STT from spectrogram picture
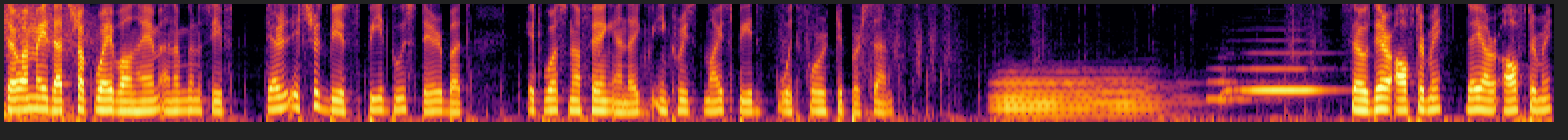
So I made that shockwave on him and I'm gonna see if there it should be a speed boost there but it was nothing and I increased my speed with 40%. So they're after me. They are after me.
